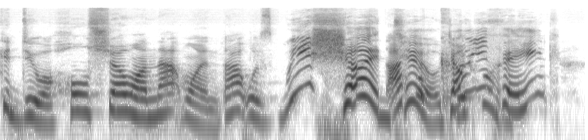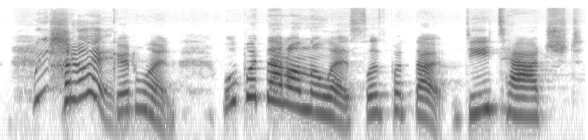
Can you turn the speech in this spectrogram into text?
could do a whole show on that one. That was we should too, don't you one. think? We should. good one. We'll put that on the list. Let's put that detached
